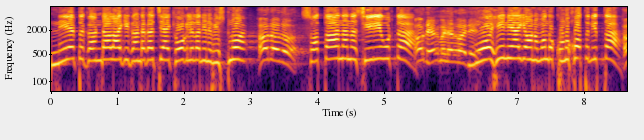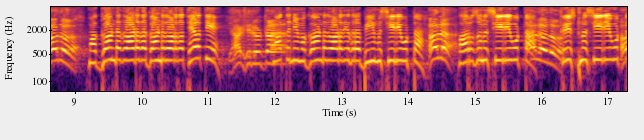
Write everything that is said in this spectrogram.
ನೇಟ್ ಗಂಡಾಳಾಗಿ ಗಂಡಗಚ್ಚಿ ಹಾಕಿ ಹೋಗ್ಲಿಲ್ಲ ನಿನ್ನ ವಿಷ್ಣು. ಹೌದೌದು. ಸ್ವತಃ ನನ್ನ ಸೀರೆ ಉಟ್ಟ. ಮೋಹಿನಿಯಾಗಿ ಅವನ ಮುಂದೆ ಕುಣಕೋತ ನಿತ್ತ. ಹೌದು. ಮ ಗಂಡದ ಆಡದ ಗಂಡದ ಆಡದ ಅಂತ ಹೇಳ್ತಿ. ಮತ್ತ ನಿಮ್ಮ ಗಂಡದ ಆಡದ ಇದ್ರ ಭೀಮ ಸೀರೆ ಉಟ್ಟ. ಅರ್ಜುನ ಸೀರೆ ಉಟ್ಟ. ಕೃಷ್ಣ ಸೀರೆ ಉಟ್ಟ.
